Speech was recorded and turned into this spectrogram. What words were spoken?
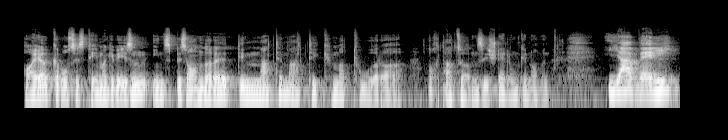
Heuer großes Thema gewesen, insbesondere die Mathematik-Matura. Auch dazu hatten Sie Stellung genommen. Ja, weil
